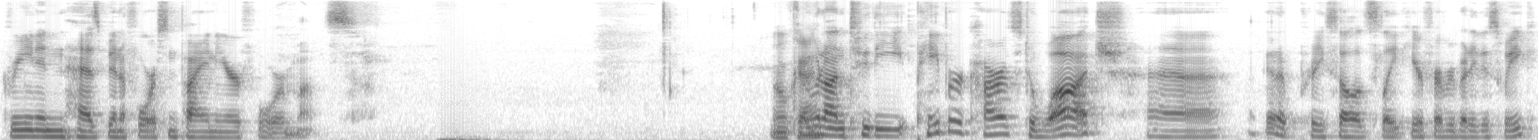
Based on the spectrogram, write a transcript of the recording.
Greenan has been a force and pioneer for months. okay Moving on to the paper cards to watch. Uh, I've got a pretty solid slate here for everybody this week.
